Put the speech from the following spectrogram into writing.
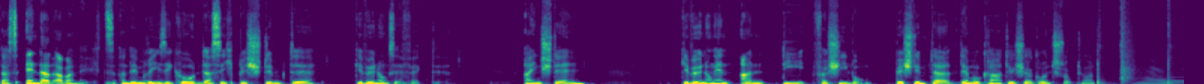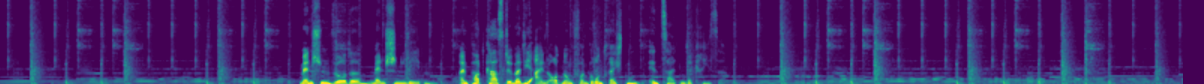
Das ändert aber nichts an dem Risiko, dass sich bestimmte Gewöhnungseffekte einstellen, Gewöhnungen an die Verschiebung bestimmter demokratischer Grundstrukturen. Menschenwürde, Menschenleben. Ein Podcast über die Einordnung von Grundrechten in Zeiten der Krise.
